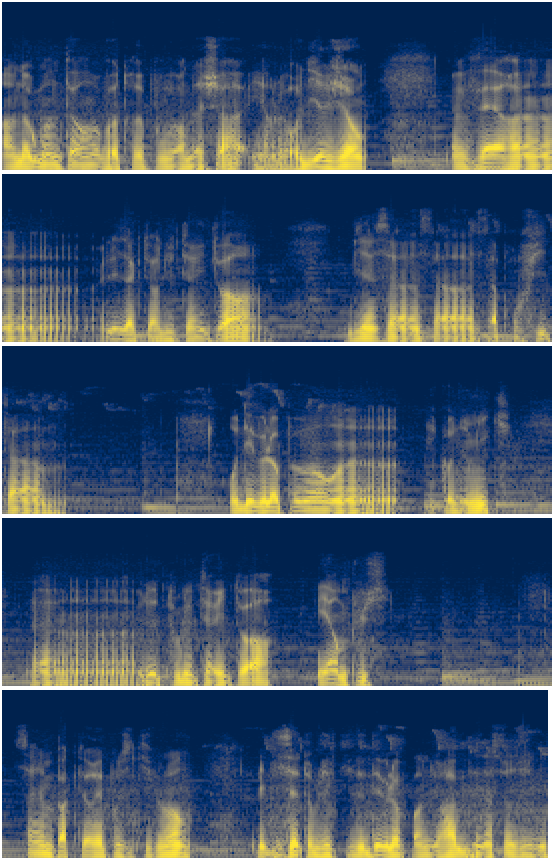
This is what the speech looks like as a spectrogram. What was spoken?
en augmentant votre pouvoir d'achat et en le redirigeant vers euh, les acteurs du territoire, eh bien ça, profite au développement euh, économique euh, de tout le territoire et en plus ça impacterait positivement les 17 objectifs de développement durable des Nations Unies.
